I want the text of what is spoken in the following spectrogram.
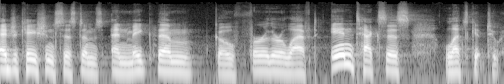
education systems and make them go further left in Texas. Let's get to it.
